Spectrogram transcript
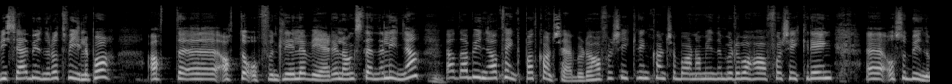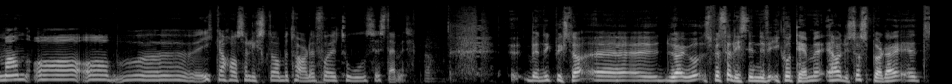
Hvis jeg begynner å tvile på at, eh, at det offentlige leverer langs denne linja, ja, da begynner jeg å tenke på at kanskje jeg burde ha forsikring, kanskje barna mine burde ha forsikring. Eh, og så begynner man å, å, å, ikke ha så lyst til å betale for to systemer. Ja. Bendik Bygstad, eh, du er jo spesialist innen IKT, men jeg har lyst til å spørre deg et,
